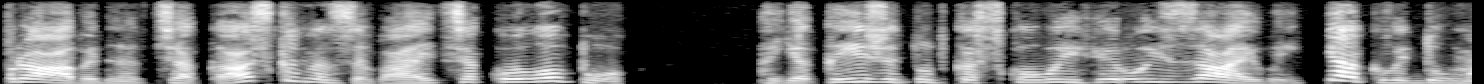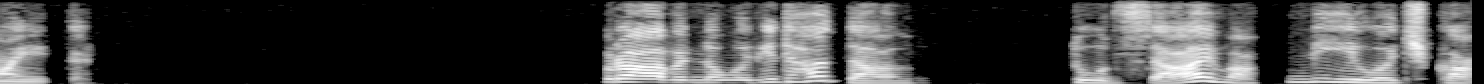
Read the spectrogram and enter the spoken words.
правильно, ця казка називається Колобок. А який же тут казковий герой зайвий, як ви думаєте? Правильно ви відгадали. Тут зайва білочка.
